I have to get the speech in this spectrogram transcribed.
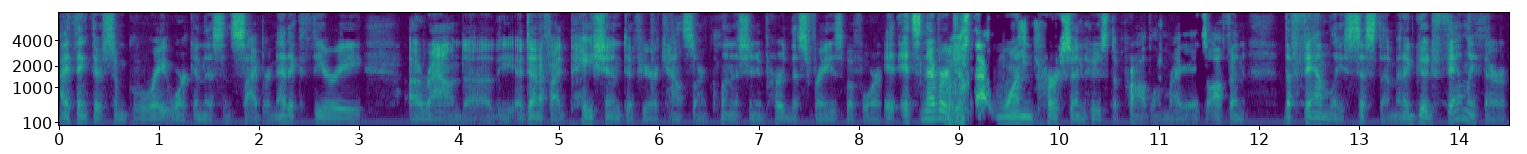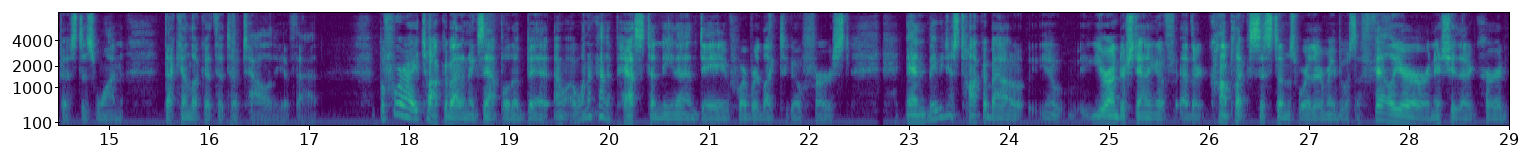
I think there's some great work in this in cybernetic theory around uh, the identified patient. If you're a counselor and clinician, you've heard this phrase before. It, it's never just that one person who's the problem, right? It's often the family system. And a good family therapist is one that can look at the totality of that. Before I talk about an example in a bit, I, I want to kind of pass to Nina and Dave, whoever would like to go first, and maybe just talk about you know your understanding of other complex systems where there maybe was a failure or an issue that occurred.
